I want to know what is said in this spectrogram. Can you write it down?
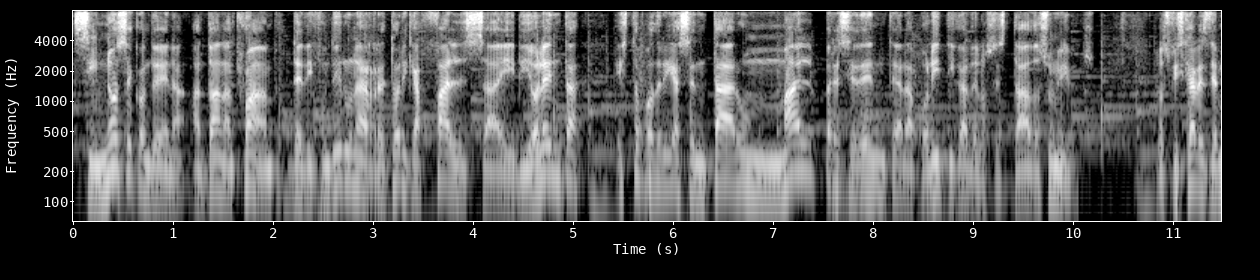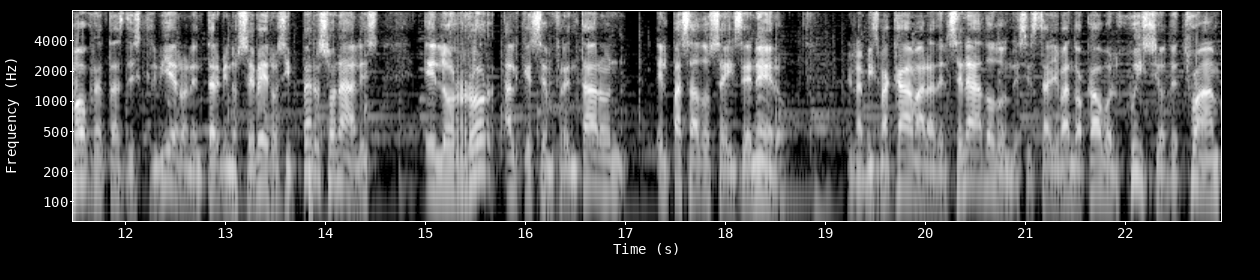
si no se condena a Donald Trump de difundir una retórica falsa y violenta, esto podría sentar un mal precedente a la política de los Estados Unidos. Los fiscales demócratas describieron en términos severos y personales el horror al que se enfrentaron el pasado 6 de enero. En la misma Cámara del Senado, donde se está llevando a cabo el juicio de Trump,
